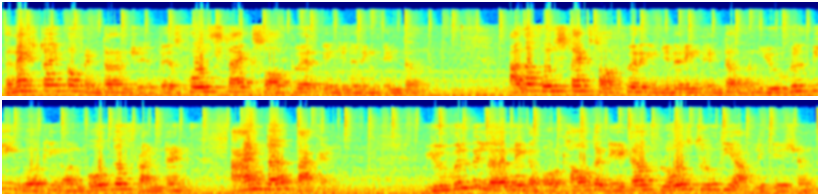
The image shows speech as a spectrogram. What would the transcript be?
The next type of internship is full stack software engineering intern. As a full stack software engineering intern, you will be working on both the front end and the backend. You will be learning about how the data flows through the application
